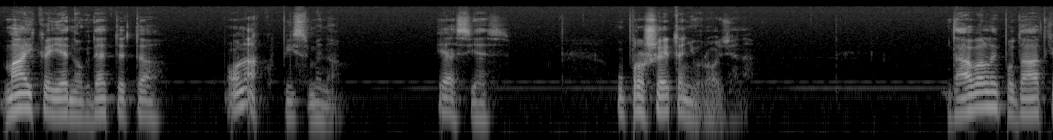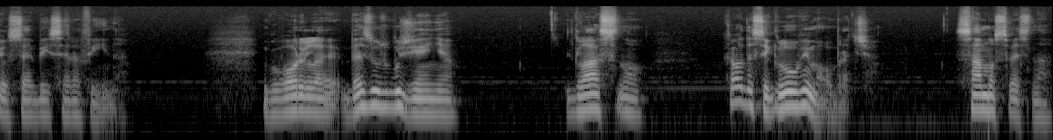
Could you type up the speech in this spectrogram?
majka jednog deteta, onako pismena. Jes, jes. U prošetanju rođena. Davale podatke o sebi i Serafina. Govorila je bez uzbuđenja, glasno, kao da se gluvima obraća. Samosvesna,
